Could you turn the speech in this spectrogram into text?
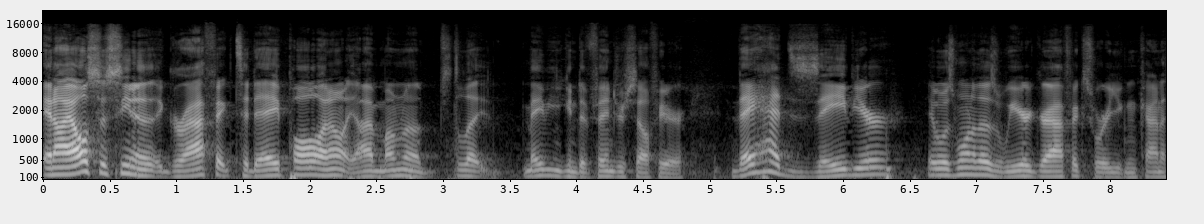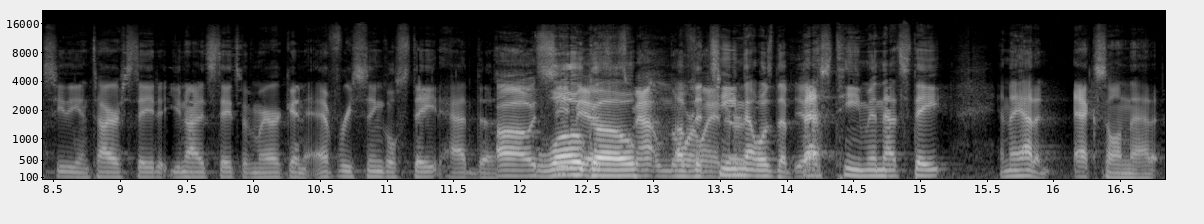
and I also seen a graphic today, Paul. I don't. I'm, I'm gonna let maybe you can defend yourself here. They had Xavier. It was one of those weird graphics where you can kind of see the entire state, United States of America, and every single state had the Oh, logo of the team that was the Yeah. best team in that state, and they had an X on that.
